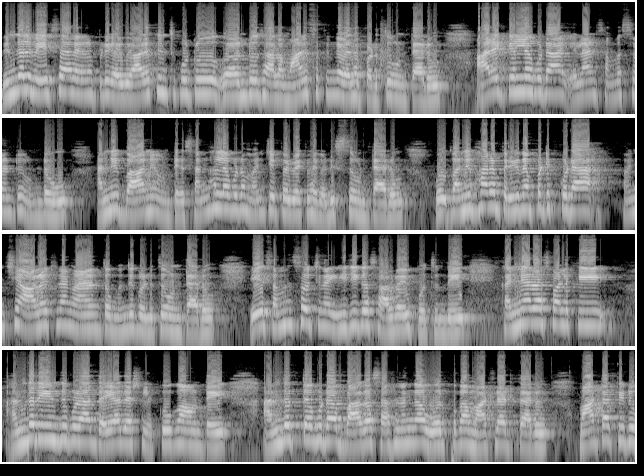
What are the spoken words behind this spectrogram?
నిందలు వేసారైనప్పటికీ అవి ఆలోచించుకుంటూ అంటూ చాలా మానసికంగా వ్యధపడుతూ ఉంటారు. ఆరోగ్యంలో కూడా ఎలాంటి సమస్యలు అంటూ ఉండవు. అన్నీ బాగానే ఉంటాయి. సంఘంలో కూడా మంచి పేరు గడిస్తూ ఉంటారు. పనిభారం పెరిగినప్పటికి కూడా మంచి ఆలోచన జ్ఞానంతో ముందుకు వెళుతూ ఉంటారు. ఏ సమస్య వచ్చినా ఈజీగా సాల్వ్ అయిపోతుంది. కన్యారాశి వాళ్ళకి అందరి ఎందు కూడా దయాదర్శనలు ఎక్కువగా ఉంటాయి. అందరితో కూడా బాగా సహనంగా ఓర్పుగా మాట్లాడతారు. మాట తీరు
